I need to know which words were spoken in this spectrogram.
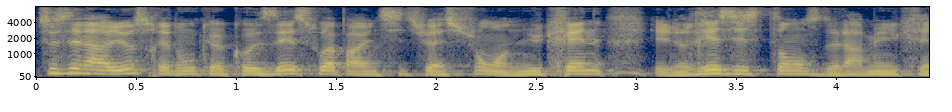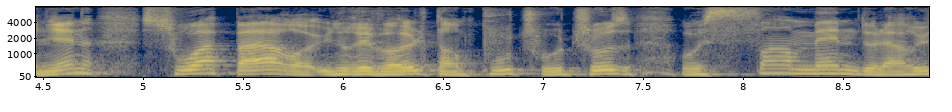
Ce scénario serait donc causé soit par une situation en Ukraine et une résistance de l'armée ukrainienne, soit par une révolte, un putsch ou autre chose au sein même de la Russie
